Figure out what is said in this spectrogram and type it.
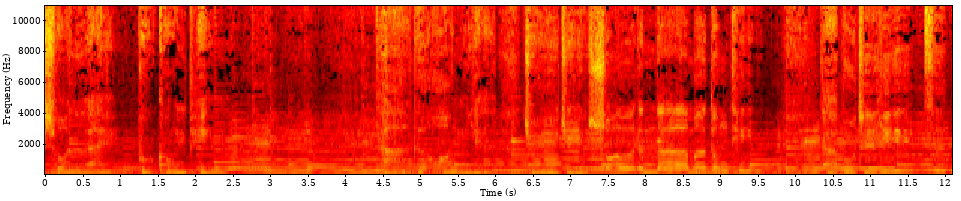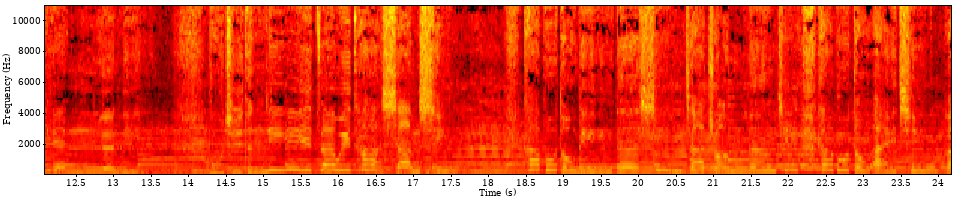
说来不公平。他的谎言句句说的那么动听，他不止一次骗了你，不值得你再为他伤心。他不懂你的心，假装冷静；他不懂爱情，把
